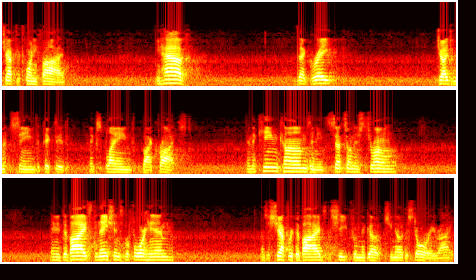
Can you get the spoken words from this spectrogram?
chapter 25, you have that great judgment scene depicted and explained by Christ. And the king comes and he sits on his throne and he divides the nations before him as a shepherd divides the sheep from the goats. You know the story, right?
